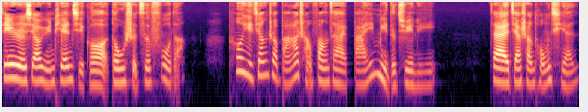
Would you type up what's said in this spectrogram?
今日萧云天几个都是自负的，特意将这靶场放在百米的距离，再加上铜钱，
